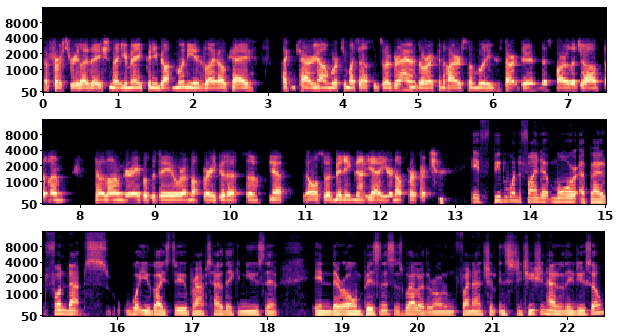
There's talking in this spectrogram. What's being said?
a first realization that you make when you've got money is like, okay, I can carry on working myself into a ground, or I can hire somebody to start doing this part of the job that I'm no longer able to do or I'm not very good at. So, yeah, also admitting that, yeah, you're not perfect. if people want to find out more about FundApps, what you guys do, perhaps how they can use them in their own business as well or their own financial institution, how do they do so?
